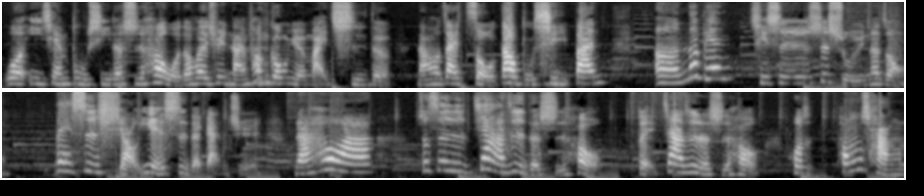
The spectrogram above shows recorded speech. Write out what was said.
我以前补习的时候，我都会去南方公园买吃的，然后再走到补习班。呃，那边其实是属于那种。类似小夜市的感觉，然后啊，就是假日的时候，对，假日的时候，或是通常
